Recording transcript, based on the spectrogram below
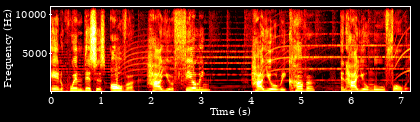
in when this is over how you're feeling how you'll recover and how you'll move forward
